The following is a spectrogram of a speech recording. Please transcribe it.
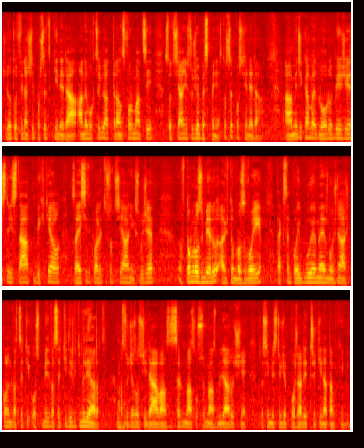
že do toho finanční prostředky nedá, anebo chce dělat transformaci sociálních služeb bez peněz. To se prostě nedá. A my říkáme dlouhodobě, že jestli stát by chtěl zajistit kvalitu sociálních služeb, v tom rozměru a v tom rozvoji, tak se pohybujeme možná až kolem 28-29 miliard. A v mhm. současnosti dává 17-18 miliard ročně. To si myslím, že pořád třetina tam chybí.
